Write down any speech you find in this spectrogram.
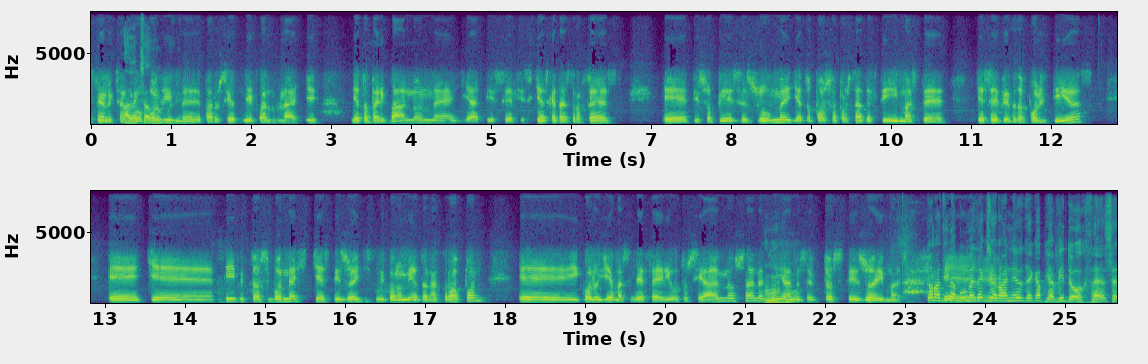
στην Αλεξανδρούπολη, με παρουσία του Νίκου Ανδρουλάκη για το περιβάλλον, για τις φυσικές καταστροφές τις οποίες ζούμε, για το πόσο προστάτευτοι είμαστε και σε επίπεδο πολιτείας και τι επιπτώσεις μπορεί να έχει και στη ζωή και στην οικονομία των ανθρώπων ε, η οικολογία μας ενδιαφέρει ούτως ή άλλως, αλλά και οι άλλες επιπτώσεις στη ζωή μας. Τώρα τι να πούμε, δεν ξέρω αν είδατε κάποια βίντεο χθες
